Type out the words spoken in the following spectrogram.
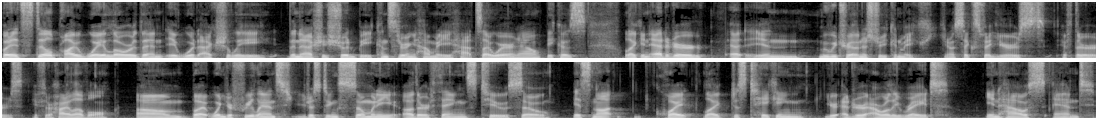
but it's still probably way lower than it would actually than it actually should be, considering how many hats I wear now. Because like an editor uh, in movie trailer industry can make you know six figures if they're if they're high level. Um, but when you're freelance, you're just doing so many other things too. So it's not quite like just taking your editor hourly rate in house and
